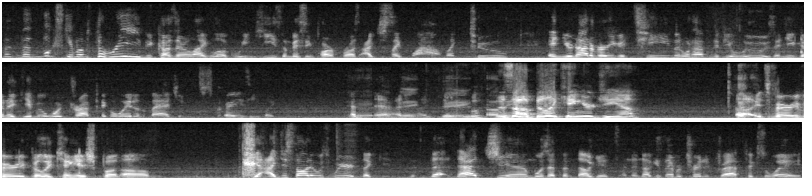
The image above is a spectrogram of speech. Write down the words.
The, the Bucks give up three because they're like, look, we he's the missing part for us. I'm just like, wow, like two, and you're not a very good team. And what happens if you lose? And you're gonna give it what draft pick away to the Magic? It's just crazy. Like, yeah, And- yeah, and I they, don't they, know. I Is mean, uh, Billy King your GM? uh, it's very very Billy Kingish, but um, yeah, I just thought it was weird. Like th- that that GM was at the Nuggets, and the Nuggets never traded draft picks away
